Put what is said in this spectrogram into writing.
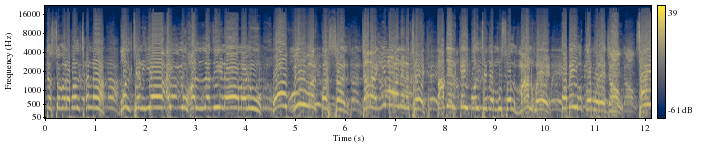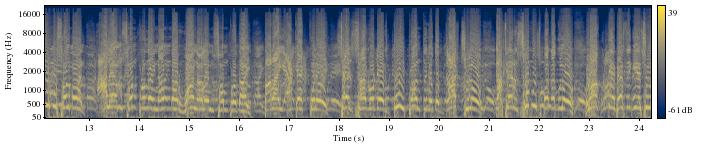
উদ্দেশ্য করে বলছেন না। বলছেন, ইয়া আইয়ুহাল্লাযীনা আমানু, ও বিলিভার পারসন যারা ঈমান এনেছে, তাদেরকেই বলছে যে মুসলমান হয়ে তবেই কবরে যাও। সেই মুসলমান, আলেম সম্প্রদায় নাম্বার ওয়ান আলেম সম্প্রদায়, তারাই এক এক করে শেরশাহ রোডের দুই প্রান্তে যত গাছ ছিল, গাছের সবুজ পাতাগুলো রক্তে ভেসে গিয়েছিল,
